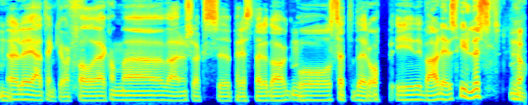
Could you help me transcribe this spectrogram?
Mm. Eller jeg tenker i hvert fall jeg kan eh, være en slags eh, prest her i dag Mm. og sette dere opp i hver deres hyllest Ja.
